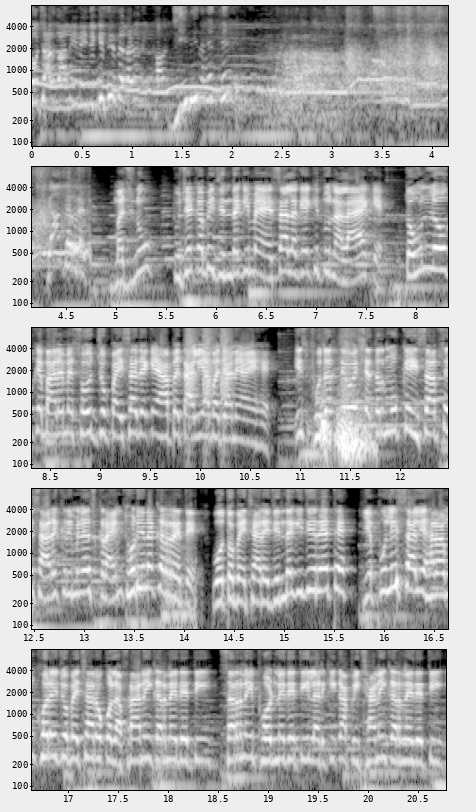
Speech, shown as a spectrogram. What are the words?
दो चार गाली नहीं दी, किसी से लड़े नहीं जी भी रहे थे। क्या कर रहे मजनू, तुझे कभी ज़िंदगी में ऐसा लगे कि तू नालायक है? तो उन लोगों के बारे में सोच जो पैसा देके यहाँ पे तालियाँ बजाने आए हैं। इस फुदकते हुए शतरमुख के हिसाब से सारे क्रिमिनल्स क्राइम थोड़ी ना कर रहे थे। वो तो बेचारे ज़िंदगी जी रहे थे। ये पुलिस साली हराम खोरे जो बेचारों को लफड़ा नहीं करने देती, सर नहीं फोड़ने देती, लड़की का पीछा नहीं करने देती।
